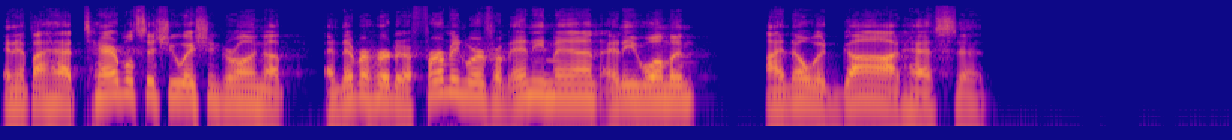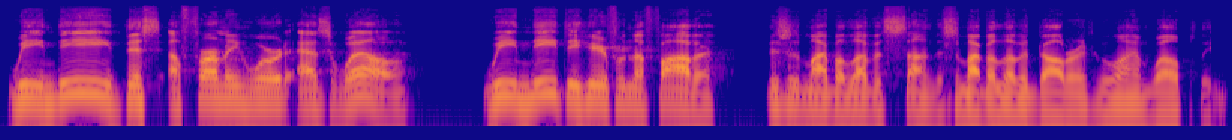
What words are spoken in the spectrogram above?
And if I had terrible situation growing up, I never heard an affirming word from any man, any woman, I know what God has said. we need this affirming word as well. We need to hear from the Father This is my beloved Son, this is my beloved daughter, in whom I am well pleased.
